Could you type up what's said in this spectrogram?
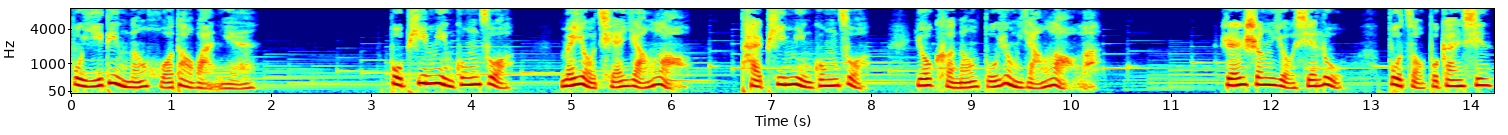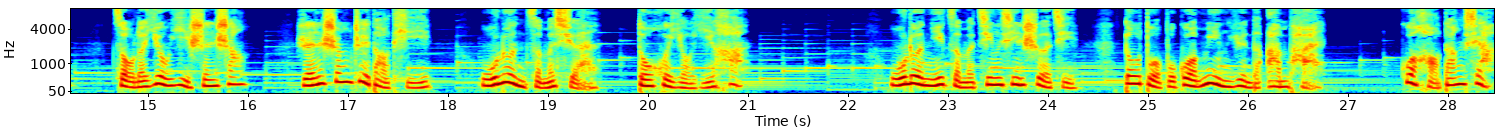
不一定能活到晚年。不拼命工作，没有钱养老；太拼命工作，有可能不用养老了。人生有些路，不走不甘心，走了又一身伤。人生这道题，无论怎么选，都会有遗憾。无论你怎么精心设计，都躲不过命运的安排。过好当下，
